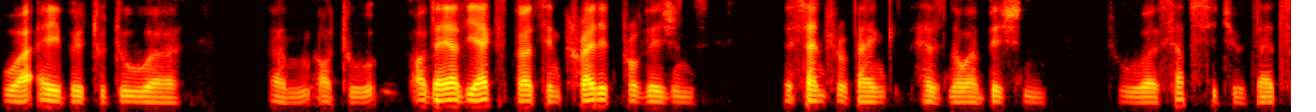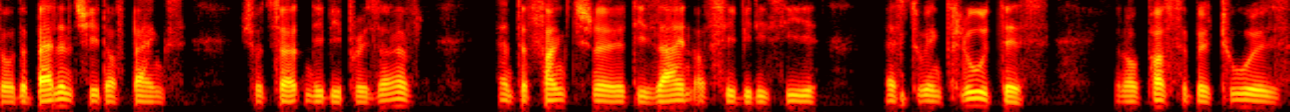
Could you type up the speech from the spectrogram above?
who are able to do um, or to, or they are the experts in credit provisions. The central bank has no ambition to uh, substitute that. So the balance sheet of banks should certainly be preserved and the functional design of CBDC as to include this, you know, possible tools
